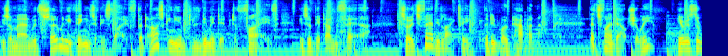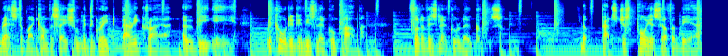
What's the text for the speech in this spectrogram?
is a man with so many things in his life that asking him to limit it to five is a bit unfair. So it's fairly likely that it won't happen. Let's find out, shall we? Here is the rest of my conversation with the great Barry Cryer, OBE, recorded in his local pub, full of his local locals. Look, perhaps just pour yourself a beer,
